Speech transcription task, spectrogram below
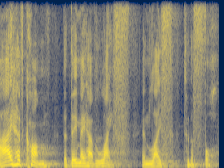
I have come that they may have life and life to the full.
